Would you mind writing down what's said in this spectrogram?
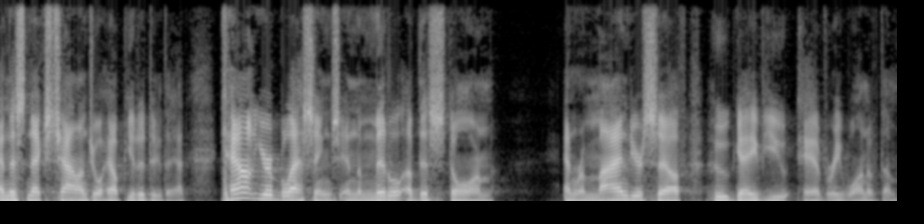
And this next challenge will help you to do that. Count your blessings in the middle of this storm and remind yourself who gave you every one of them.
